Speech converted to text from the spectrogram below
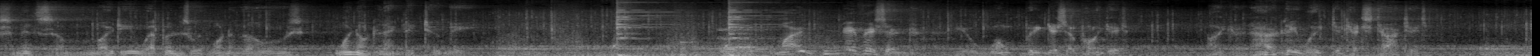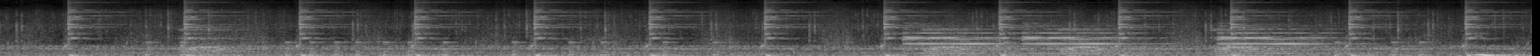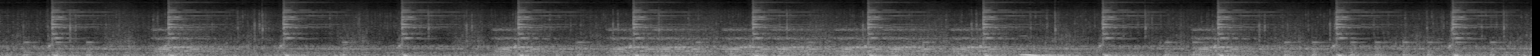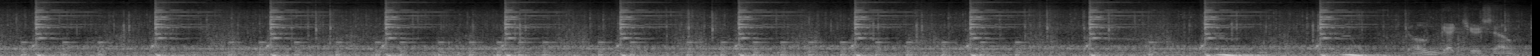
Smith some mighty weapons with one of those. Why not lend it to me? Magnificent! You won't be disappointed. I can hardly wait to get started. yourself.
